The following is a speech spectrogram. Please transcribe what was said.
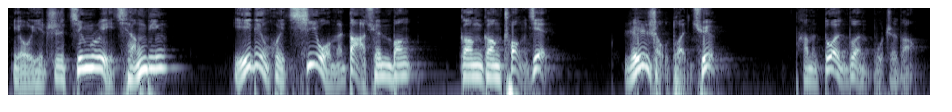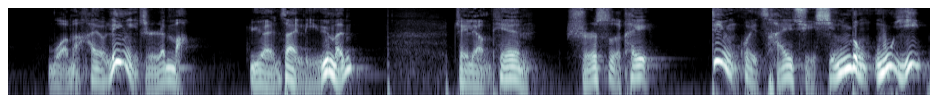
有一支精锐强兵，一定会欺我们大圈帮。刚刚创建，人手短缺，他们断断不知道，我们还有另一支人马，远在鲤鱼门。这两天，十四 K 定会采取行动，无疑。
